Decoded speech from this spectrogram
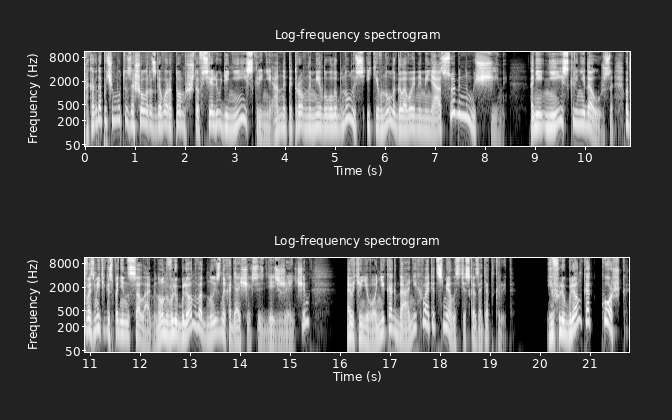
А когда почему-то зашел разговор о том, что все люди неискренни, Анна Петровна мило улыбнулась и кивнула головой на меня, особенно мужчины. Они неискренни до ужаса. Вот возьмите господина Саламина, он влюблен в одну из находящихся здесь женщин, а ведь у него никогда не хватит смелости сказать открыто. И влюблен, как кошка.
